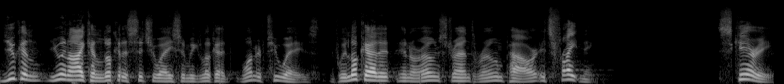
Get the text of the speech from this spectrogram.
you, can, you and I can look at a situation, we can look at one or two ways. If we look at it in our own strength, our own power, it's frightening, scary,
